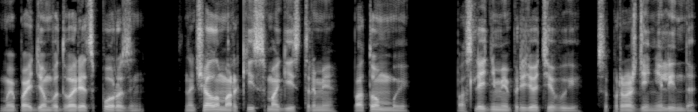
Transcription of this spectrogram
Мы пойдем во дворец порознь. Сначала маркиз с магистрами, потом мы. Последними придете вы, в сопровождении Линда.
